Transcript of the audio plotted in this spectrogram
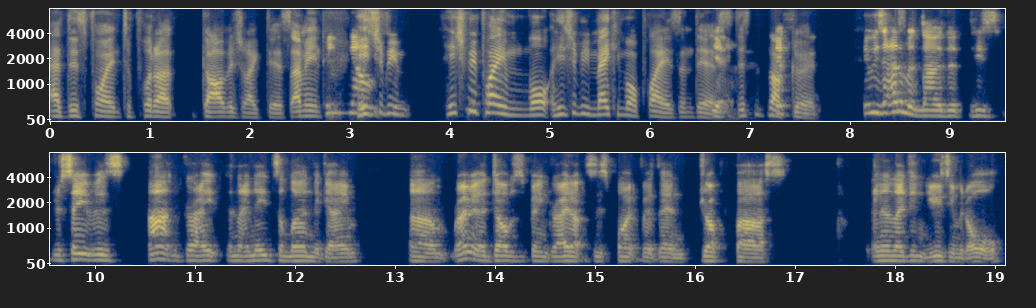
at this point to put up garbage like this. I mean, he, he should be he should be playing more. He should be making more plays than this. Yeah. This is not if, good. He was adamant though that his receivers aren't great and they need to learn the game. Um, Romeo Doubs has been great up to this point, but then dropped pass and then they didn't use him at all.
